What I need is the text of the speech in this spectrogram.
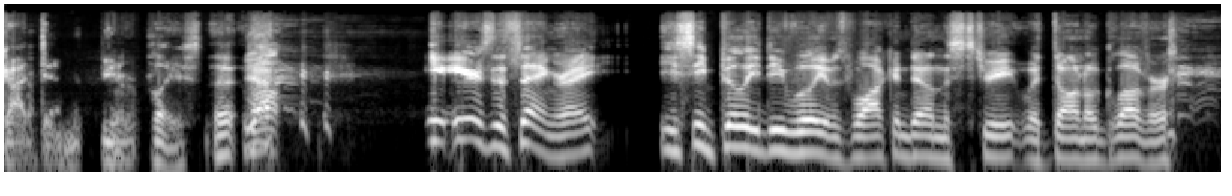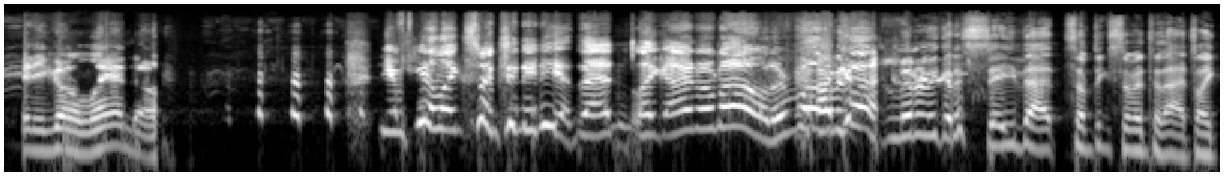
God damn it, being replaced. Uh, Yeah. Well, here's the thing, right? You see Billy Dee Williams walking down the street with Donald Glover, and you go Lando. you feel like such an idiot then. Like, I don't know. They're both I was good. literally gonna say that something similar to that. It's like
